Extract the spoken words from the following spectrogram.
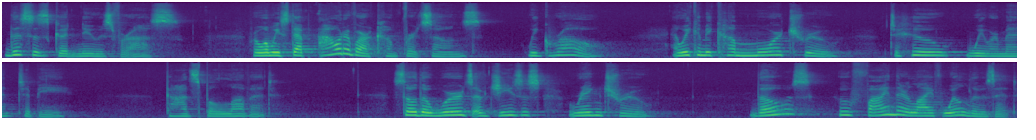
this is good news for us. For when we step out of our comfort zones, we grow and we can become more true to who we were meant to be God's beloved. So the words of Jesus ring true. Those who find their life will lose it,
